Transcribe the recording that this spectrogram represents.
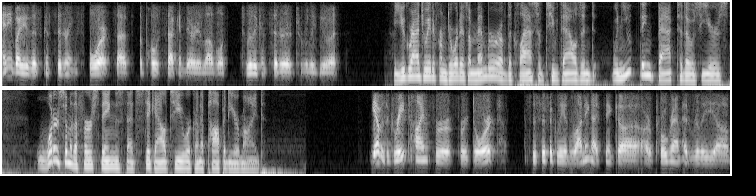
anybody that's considering sports at the post secondary level to really consider it, to really do it. You graduated from Dordt as a member of the class of 2000. When you think back to those years, what are some of the first things that stick out to you or kind of pop into your mind? yeah, it was a great time for for Dordt, specifically in running. I think uh, our program had really um,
